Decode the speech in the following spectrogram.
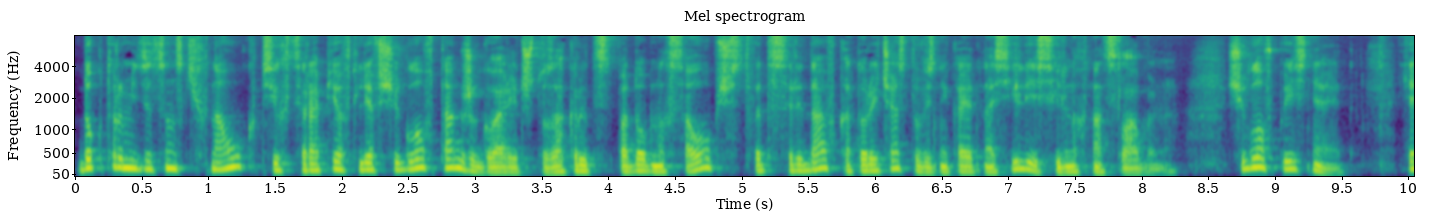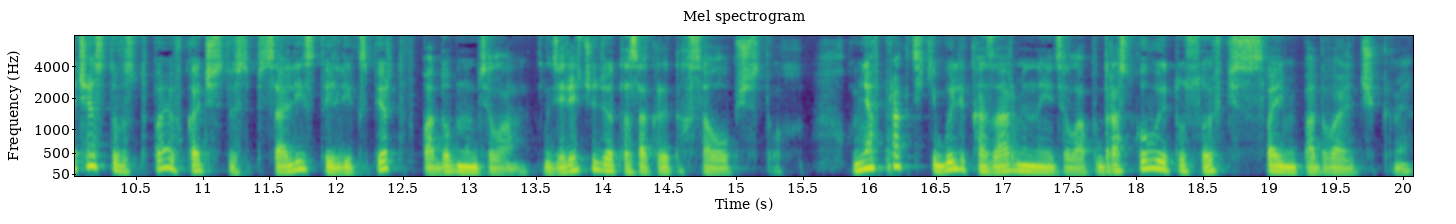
Доктор медицинских наук, психотерапевт Лев Щеглов также говорит, что закрытость подобных сообществ – это среда, в которой часто возникает насилие сильных над слабыми. Щеглов поясняет, я часто выступаю в качестве специалиста или эксперта по подобным делам, где речь идет о закрытых сообществах. У меня в практике были казарменные дела, подростковые тусовки со своими подвальчиками.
